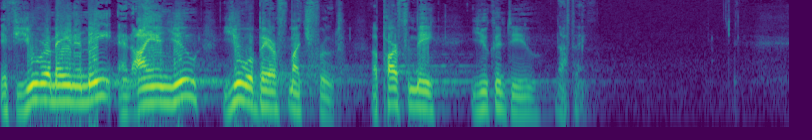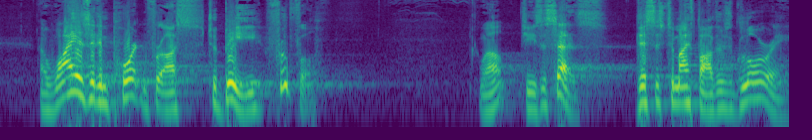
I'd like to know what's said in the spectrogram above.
If you remain in me and I in you, you will bear much fruit. Apart from me, you can do nothing. Now, why is it important for us to be fruitful? Well, Jesus says, This is to my Father's glory,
